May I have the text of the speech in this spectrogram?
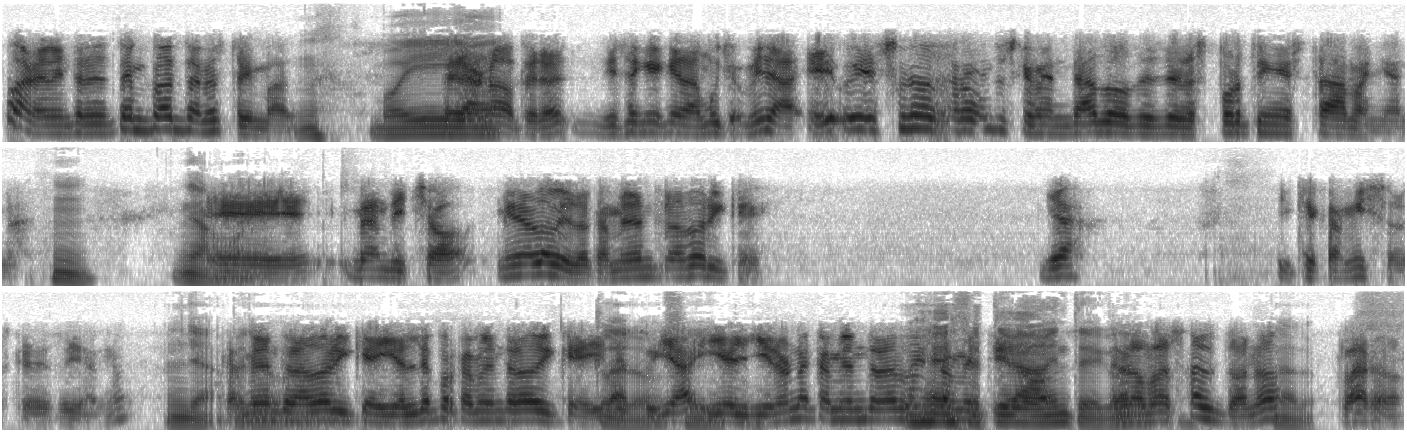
Bueno, mientras esté en planta no estoy mal. Voy pero no, pero dice que queda mucho. Mira, eh, es uno de los argumentos que me han dado desde el Sporting esta mañana. Hmm. eh, Me han dicho, mira lo veo, cambié de entrenador y qué. Ya. ¿Y qué camisas que decían, no? Ya, Cambio de entrenador y qué, y el Depor cambio de entrenador y qué, y, Claro, ya- sí. y el Girona cambio de entrenador y metido Efectivamente, en claro. lo más alto, ¿no? Claro. claro.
